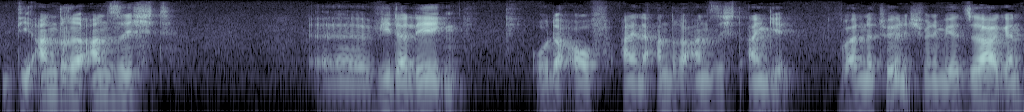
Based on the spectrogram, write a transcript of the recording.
die andere Ansicht äh, widerlegen oder auf eine andere Ansicht eingehen. Weil natürlich, wenn wir jetzt sagen,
